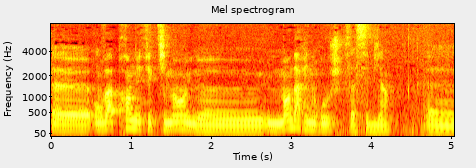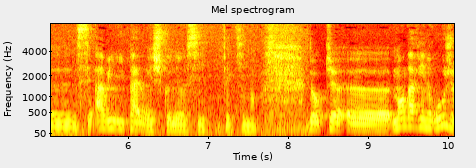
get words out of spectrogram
Euh, on va prendre effectivement une, mandarine rouge, ça c'est bien. Euh, c'est ah oui, Ipal, oui, je connais aussi, effectivement. Donc euh, mandarine rouge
